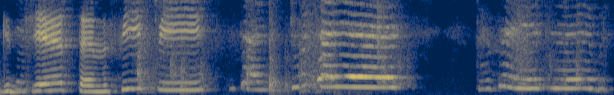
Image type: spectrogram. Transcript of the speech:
gdzie ten Fifi? Tutaj jest. Tutaj jest.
